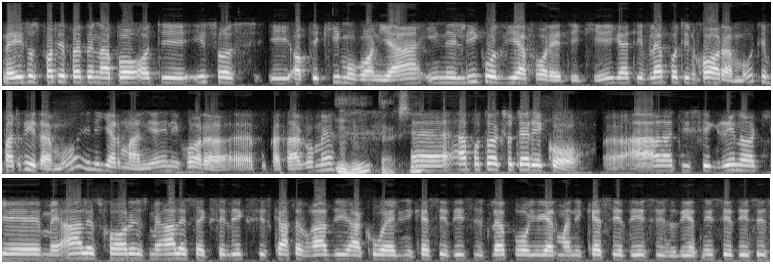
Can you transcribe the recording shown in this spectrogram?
Ναι, ίσως πρώτα πρέπει να πω ότι ίσως η οπτική μου γωνιά είναι λίγο διαφορετική γιατί βλέπω την χώρα μου, την πατρίδα μου, είναι η Γερμανία, είναι η χώρα ε, που κατάγομαι, ε, από το εξωτερικό. Ε, άρα τη συγκρίνω και με άλλες χώρες, με άλλες εξελίξεις. Κάθε βράδυ ακούω ελληνικές ειδήσεις, βλέπω γερμανικές ειδήσεις, διεθνείς ειδήσεις.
